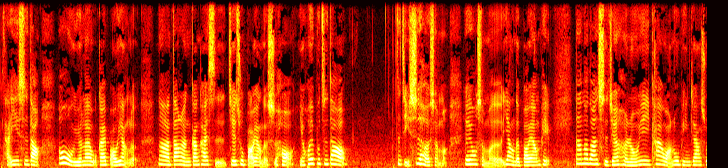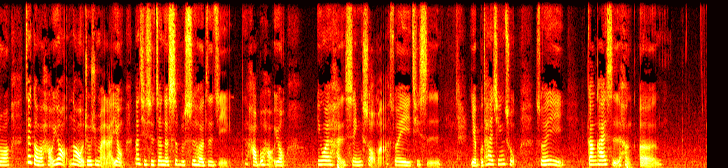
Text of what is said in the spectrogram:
才意识到，哦，原来我该保养了。那当然，刚开始接触保养的时候，也会不知道。自己适合什么，要用什么样的保养品？那那段时间很容易看网络评价说这个好用，那我就去买来用。那其实真的适不适合自己，好不好用？因为很新手嘛，所以其实也不太清楚。所以刚开始很呃。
